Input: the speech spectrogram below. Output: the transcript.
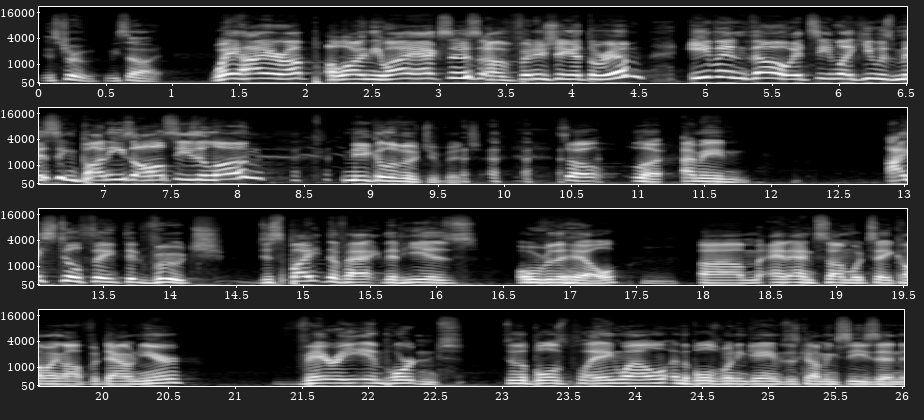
It's true. We saw it way higher up along the y-axis of finishing at the rim, even though it seemed like he was missing bunnies all season long. Nikola Vucevic. So look, I mean, I still think that Vuce, despite the fact that he is over the hill, um, and and some would say coming off a down year, very important to the Bulls playing well and the Bulls winning games this coming season.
